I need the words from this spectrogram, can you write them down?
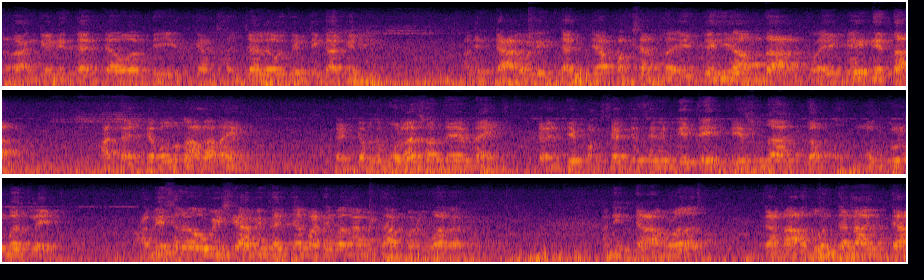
जरांगेने त्यांच्यावरती इतक्या खालच्या लेवलची टीका केली. आणि त्यावेळी त्यांच्या पक्षातला एकही आमदार किंवा एकही नेता हा त्यांच्यापासून आला नाही. त्यांच्याबद्दल बोलायला तयार नाही. त्यांचे पक्षाचे सगळे नेते हे सुद्धा गप मुख करून बसले. आम्ही सगळं ओबीसी आम्ही त्यांच्या पाठीमागे आम्ही ठामपणे उभा राहिलो आणि त्यामुळं त्यांना अजून त्यांना त्या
